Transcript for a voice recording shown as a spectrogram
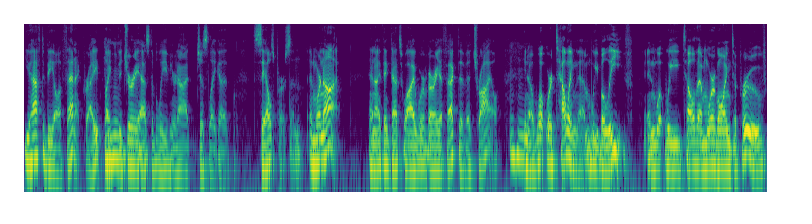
you have to be authentic, right? Like Mm-hmm. the jury has to believe you're not just like a salesperson, and we're not. And I think that's why we're very effective at trial. Mm-hmm. You know what we're telling them, we believe, and what we tell them we're going to prove,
